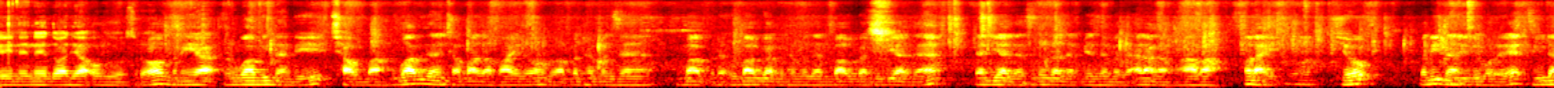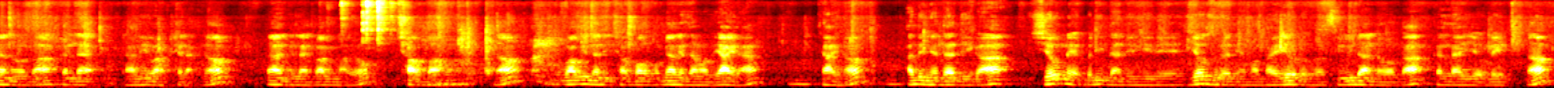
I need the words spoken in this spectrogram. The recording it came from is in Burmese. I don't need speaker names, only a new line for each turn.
ဒီနည်းနည်းသွားကြအောင်လို့ဆိုတော့မနေ့ကရူပပိတန်ဒီ6ပါးရူပပိတန်6ပါးဆိုဘာလဲတော့ဆိုတော့ပထမဇန်ရူပရူပကပထမဇန်ရူပကဒုတိယဇန်တတိယဇန်သုတဇန်ပြင်စံဇန်အဲ့ဒါက5ပါးဟုတ်လားယုတ်ပရိတန်လေးလို့ခေါ်တယ်ဇီဝတန်တော်ကကလတ်ဒါလေးပါထည့်လိုက်နော်အဲ့ဒါဒီလိုက်ပါပြီမှာရော6ပါးနော်ရူပပိတန်ဒီ6ပါးကိုမြတ်ကစားမှာရရတာရရနော်အတ္တဉာဏ်တတ်ဒီက ရုပ်နဲ့ပရိတန်နေနေတယ်ရုပ်ဆိုတဲ့နေရာမှာဘယ်ရုပ်လို့ဆိုတော့ဇီဝိတနောကကလတ်ရုပ်လေးနော်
